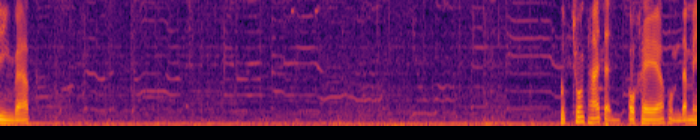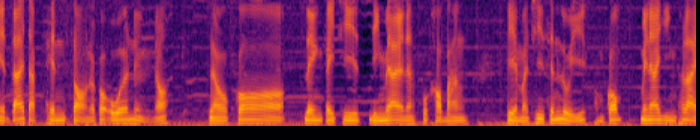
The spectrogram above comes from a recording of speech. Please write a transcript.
ยิงแบบ หลุดช่วงท้ายแต่โอเคครับผมดาเมจได้จากเพนสองแล้วก็โอเวอร์หนึ่งเนาะแล้วก็เล็งไปทียิงไม่ได้นะภูเขาบังเปลี่ยนมาที่เซนต์หลุยผมก็ไม่น่ายิงเท่าไหร่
